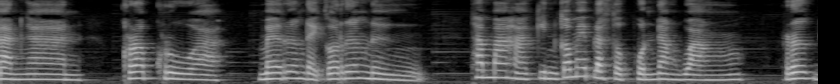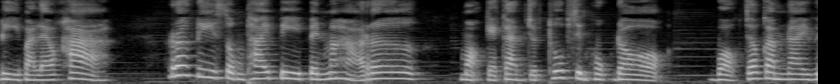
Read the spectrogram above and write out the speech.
การงาน ครอบครัว ไม่เรื่องใดก็เรื่องหนึ่งทำมาหากินก็ไม่ประสบผลดังหวังเลิกดีมาแล้วค่ะเลิกดีส่งท้ายปีเป็นมหาเลิกเหมาะแก่การจุดธูป16 ดอก บอกเจ้ากรรมนายเว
